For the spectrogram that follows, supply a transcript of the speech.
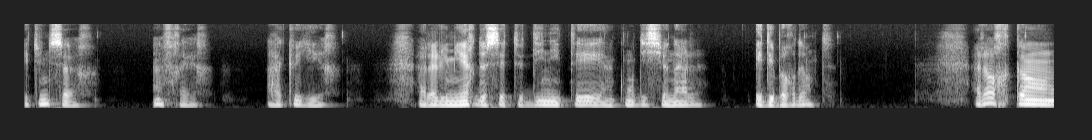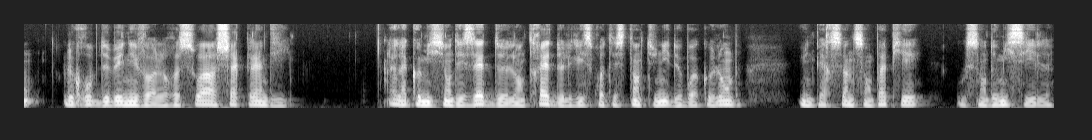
est une sœur, un frère, à accueillir, à la lumière de cette dignité inconditionnelle et débordante. Alors quand le groupe de bénévoles reçoit chaque lundi à la commission des aides de l'entraide de l'Église protestante unie de Bois-Colombes une personne sans papier ou sans domicile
